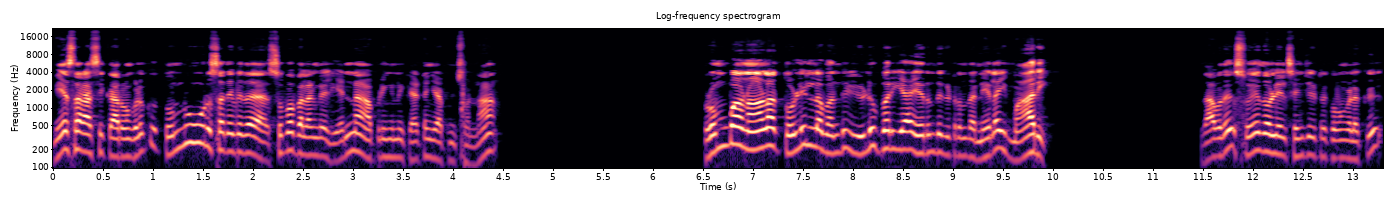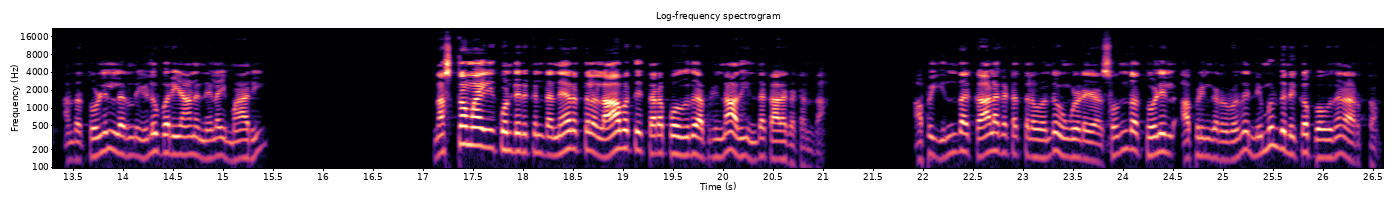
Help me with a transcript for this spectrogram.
மேசராசிக்காரவங்களுக்கு தொண்ணூறு சதவீத சுப பலன்கள் என்ன அப்படிங்கன்னு கேட்டீங்க அப்படின்னு சொன்னால் ரொம்ப நாளாக தொழிலில் வந்து இழுபறியாக இருந்துக்கிட்டு இருந்த நிலை மாறி அதாவது சுயதொழில் செஞ்சுக்கிட்டு இருக்கவங்களுக்கு அந்த தொழிலில் இருந்து இழுபறியான நிலை மாறி நஷ்டமாகி கொண்டிருக்கின்ற நேரத்தில் லாபத்தை தரப்போகுது அப்படின்னா அது இந்த காலகட்டம் தான் அப்போ இந்த காலகட்டத்தில் வந்து உங்களுடைய சொந்த தொழில் அப்படிங்கிறது வந்து நிமிர்ந்து நிற்க போகுதுன்னு அர்த்தம்.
